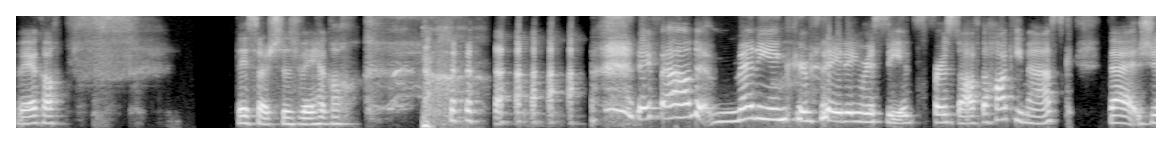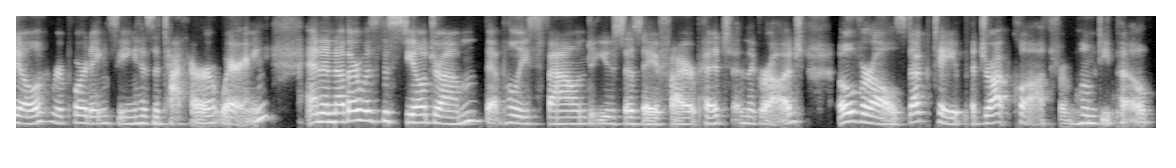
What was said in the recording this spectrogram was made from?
Vehicle. They searched his vehicle. they found many incriminating receipts. First off, the hockey mask that Gilles reporting seeing his attacker wearing. And another was the steel drum that police found used as a fire pit in the garage, overalls, duct tape, a drop cloth from Home Depot.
